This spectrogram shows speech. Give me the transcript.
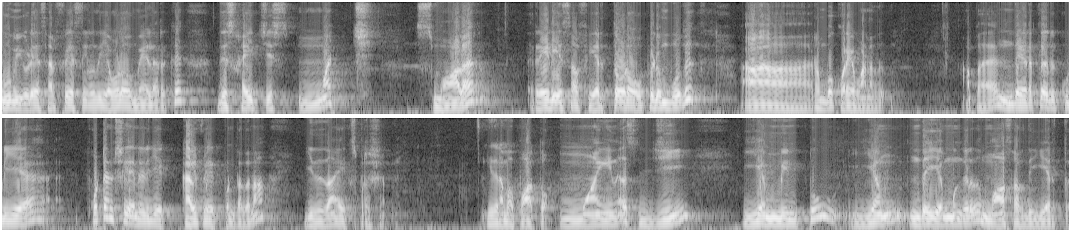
பூமியுடைய சர்ஃபேஸ்லேருந்து எவ்வளோ மேலே இருக்குது this height is much smaller radius of எர்த்தோட ஒப்பிடும்போது ரொம்ப குறைவானது. அப்போ இந்த இடத்துல இருக்கக்கூடிய பொட்டன்ஷியல் எனர்ஜியை கால்குலேட் பண்ணுறதுனா இதுதான் எக்ஸ்ப்ரெஷன் இது நம்ம பார்த்தோம். Minus G M into M இந்த எம்ங்கிறது mass of the earth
